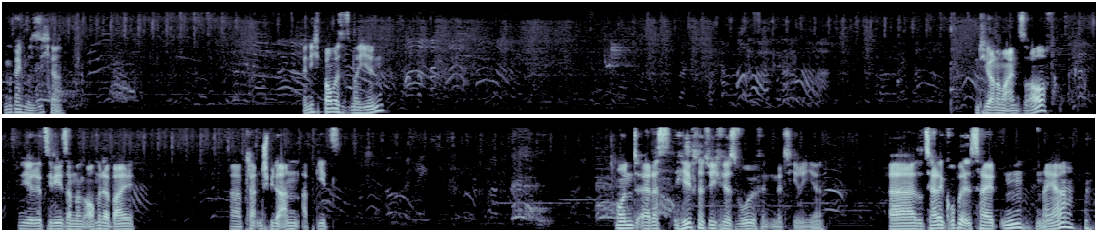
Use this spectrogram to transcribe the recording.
Bin mir gar nicht mehr sicher. Wenn nicht, bauen wir es jetzt mal hier hin. Und hier auch nochmal eins drauf. Ihre CD-Sammlung auch mit dabei. Äh, Plattenspiele an, ab geht's. Und äh, das hilft natürlich für das Wohlbefinden der Tiere hier. Äh, soziale Gruppe ist halt, mh, hm, naja,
